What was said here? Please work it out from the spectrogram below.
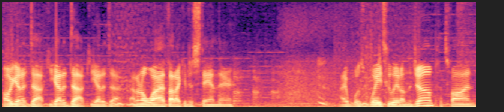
Oh, you gotta duck. You gotta duck. You gotta duck. I don't know why I thought I could just stand there. I was way too late on the jump. That's fine.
